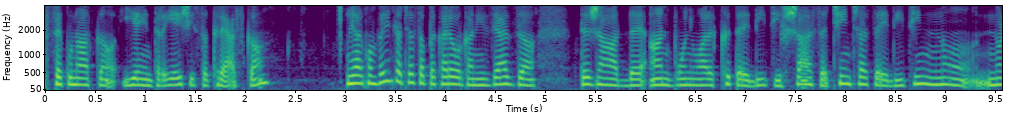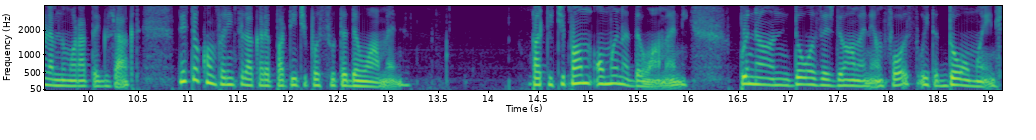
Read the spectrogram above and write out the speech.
se cunoască ei între ei și să crească. Iar conferința aceasta pe care o organizează deja de ani buni, oare câte ediții? 6, 5, 6 ediții, nu, nu le-am numărat exact. Nu este o conferință la care participă sute de oameni. Participăm o mână de oameni. Până în 20 de oameni am fost, uite, două mâini.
